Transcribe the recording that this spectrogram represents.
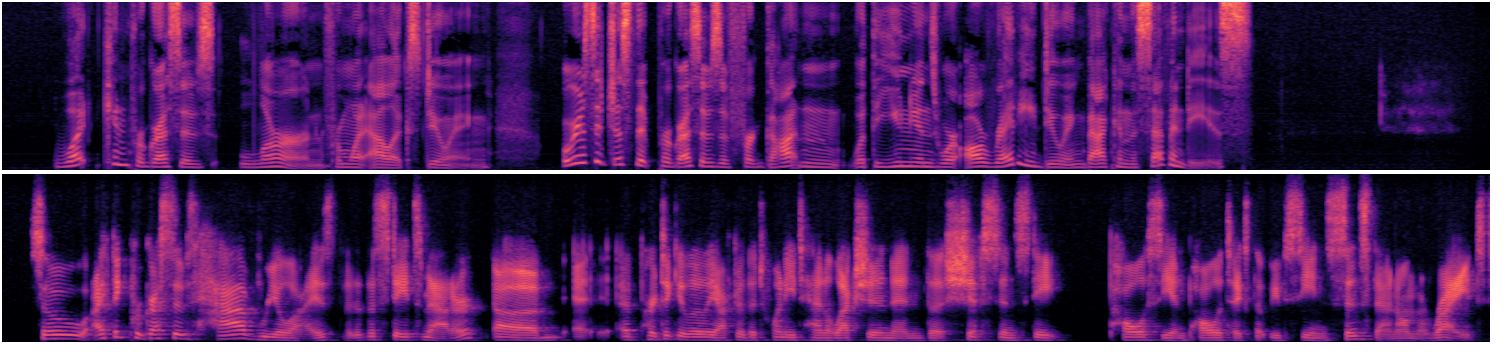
what can progressives learn from what Alec's doing? Or is it just that progressives have forgotten what the unions were already doing back in the 70s? So I think progressives have realized that the states matter, um, particularly after the 2010 election and the shifts in state policy and politics that we've seen since then on the right.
